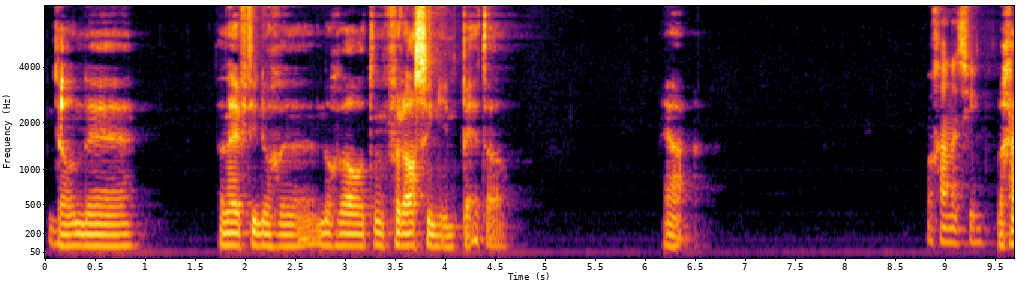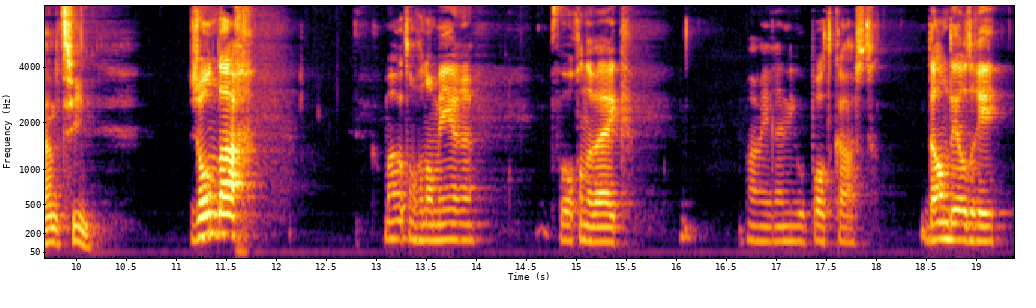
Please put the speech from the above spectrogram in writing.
dan, uh, dan heeft hij nog, uh, nog wel wat een verrassing in petto. Ja. We gaan het zien. We gaan het zien. Zondag, Marathon van Almere. Volgende week maar weer een nieuwe podcast. Dan deel 3.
